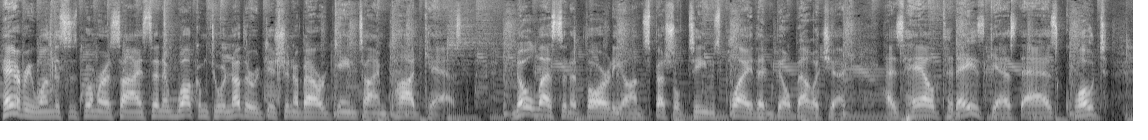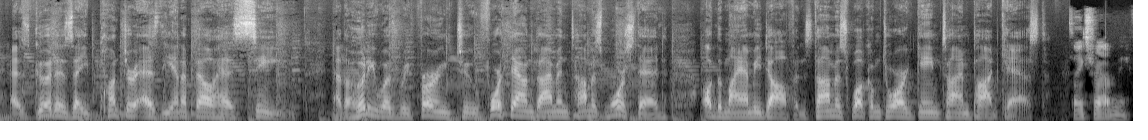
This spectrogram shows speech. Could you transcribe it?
Hey everyone, this is Boomer Esiason, and welcome to another edition of our Game Time podcast. No less an authority on special teams play than Bill Belichick has hailed today's guest as, quote, as good as a punter as the NFL has seen. Now, the hoodie was referring to fourth down diamond Thomas Morstead of the Miami Dolphins. Thomas, welcome to our Game Time podcast. Thanks for having me.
